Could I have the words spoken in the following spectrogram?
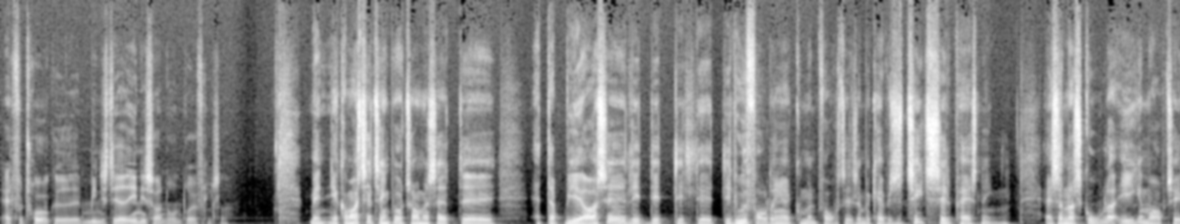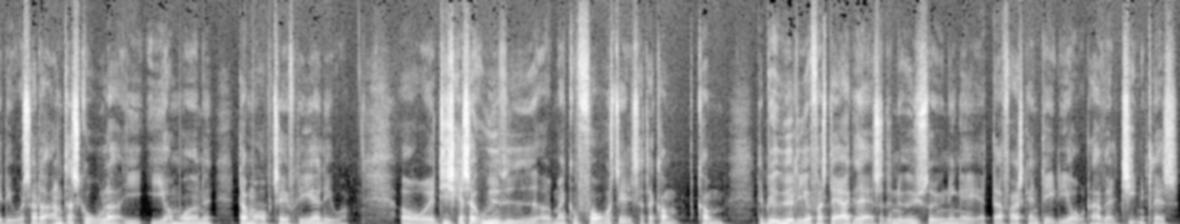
at få trukket ministeriet ind i sådan nogle drøftelser. Men jeg kommer også til at tænke på, Thomas, at, øh, at der bliver også lidt, lidt, lidt, lidt, lidt udfordringer, kunne man forestille sig, med kapacitetstilpasningen. Altså når skoler ikke må optage elever, så er der andre skoler i, i områderne, der må optage flere elever. Og øh, de skal så udvide, og man kunne forestille sig, at der kom, kom, det bliver yderligere forstærket, altså den øgede søgning af, at der faktisk er en del i år, der har valgt 10. klasse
